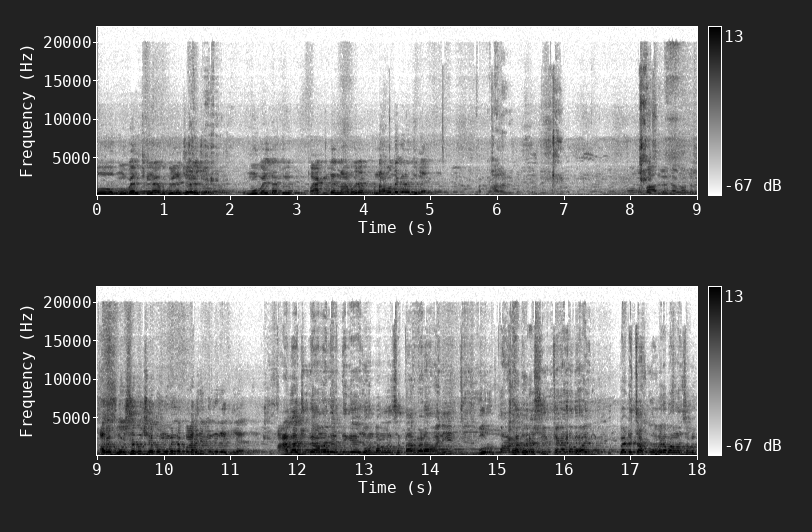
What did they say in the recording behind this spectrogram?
ও মোবাইল ছুঁয়ে ভুলে চলে গেছো? মোবাইলটা তুই পাখিটা না ভরে না মতো কেন ছিল? আরে বসে তো ছিল, তো মোবাইলটা বাইরে কিনে রাখলে আগা যুগে আমাদের দিকে যখন বাংলাদেশে তার বেড়া হয়নি গরুর পাঘা ধরে সুইট থাকা তো ভয় পেটে চাকু ভরে বাংলাদেশের লোক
